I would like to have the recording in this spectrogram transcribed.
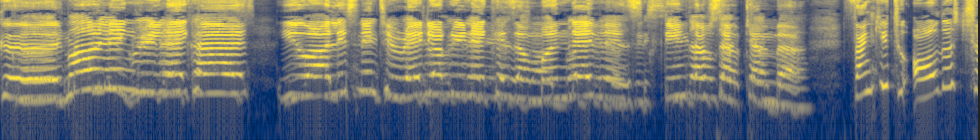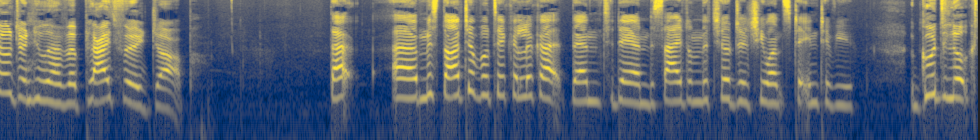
Good morning, Greenacres! You are listening to Radio Greenacres on Monday, the 16th of September. Thank you to all those children who have applied for a job. That uh, Miss Dodger will take a look at them today and decide on the children she wants to interview. Good luck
